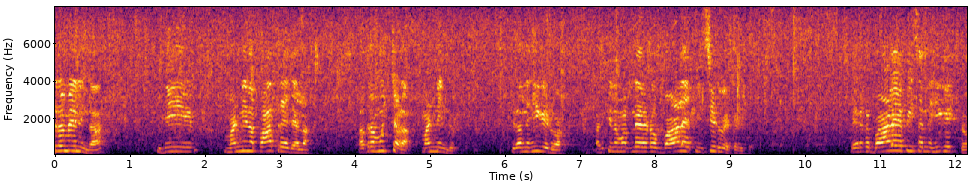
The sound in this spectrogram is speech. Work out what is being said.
ಇದರ ಮೇಲಿಂದ ಇದೀ ಮಣ್ಣಿನ ಪಾತ್ರೆ ಇದೆಯಲ್ಲ ಅದರ ಮುಚ್ಚಳ ಮಣ್ಣಿಂದು. ಇದನ್ನು ಹೀಗೆ ಇಡುವ. ಅದಕ್ಕಿಂತ ಮೊದಲು ಎರಡು ಬಾಳೆ ಪೀಸ್ ಇಡಬೇಕು ಅದಕ್ಕೆ. ಎರಡು ಬಾಳೆ ಪೀಸನ್ನು ಹೀಗೆ ಇಟ್ಟು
